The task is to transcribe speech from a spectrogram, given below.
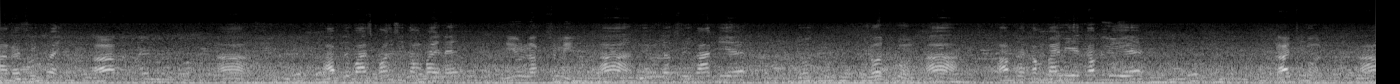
हाँ रसिक भाई હા हाँ आपके पास कौन सी कंबाइन है ન્યૂ લક્ષ્મી हाँ न्यू लक्ष्मी कहाँ की है जोधपुर જોધપુર हाँ आपने कंबाइन ये कब ली है રાજકોટ हाँ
